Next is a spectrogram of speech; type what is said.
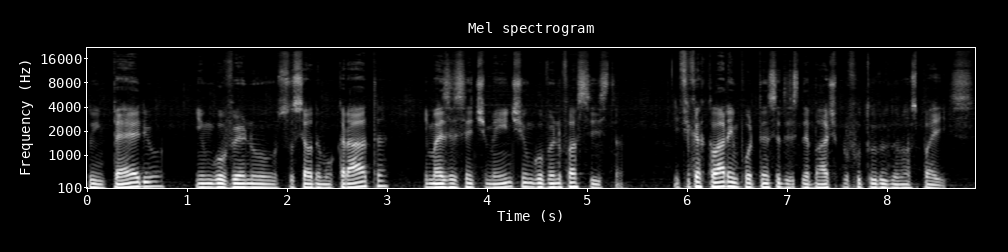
do império, em um governo social-democrata e mais recentemente em um governo fascista. E fica clara a importância desse debate para o futuro do nosso país.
